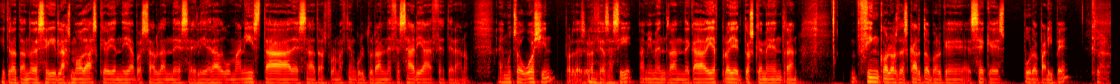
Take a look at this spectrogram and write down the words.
y tratando de seguir las modas que hoy en día pues hablan de ese liderazgo humanista, de esa transformación cultural necesaria, etcétera, ¿no? Hay mucho washing, por desgracia es así. A mí me entran de cada 10 proyectos que me entran, cinco los descarto porque sé que es puro paripé Claro.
